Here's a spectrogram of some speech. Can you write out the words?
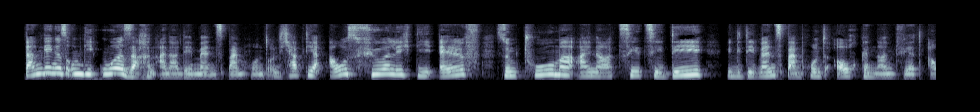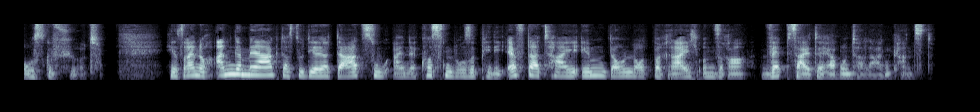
Dann ging es um die Ursachen einer Demenz beim Hund und ich habe dir ausführlich die elf Symptome einer CCD, wie die Demenz beim Hund auch genannt wird, ausgeführt. Hier sei noch angemerkt, dass du dir dazu eine kostenlose PDF-Datei im Download-Bereich unserer Webseite herunterladen kannst.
